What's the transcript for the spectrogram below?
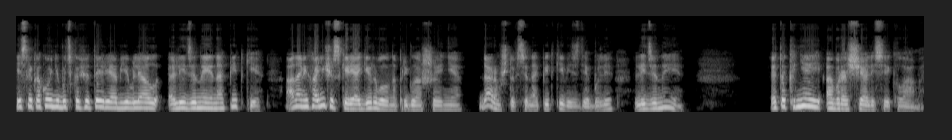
Если какой-нибудь кафетерий объявлял ледяные напитки, она механически реагировала на приглашение, даром что все напитки везде были ледяные. Это к ней обращались рекламы.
